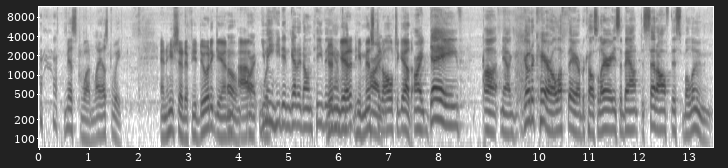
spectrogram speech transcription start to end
missed one last week. And he said, if you do it again, Oh, I all right. You mean he didn't get it on TV? didn't after? get it. He missed All it altogether. All right, Dave. Uh, now go to Carol up there because Larry's about to set off this balloon.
